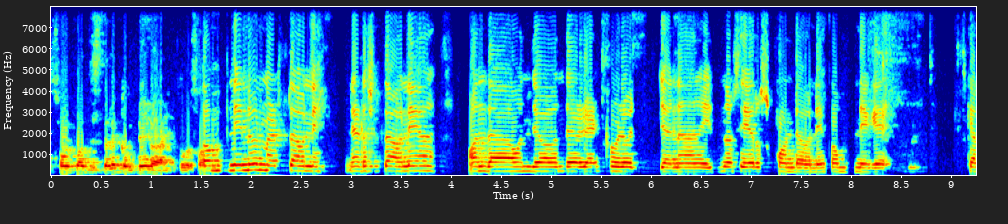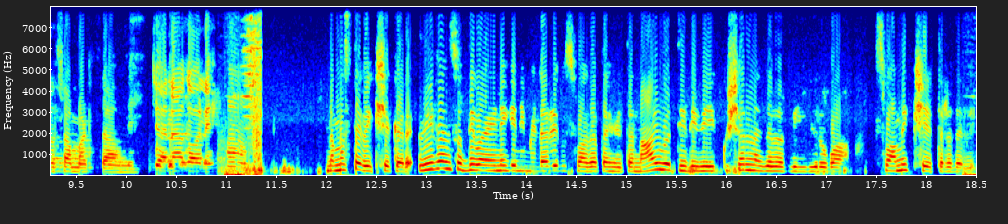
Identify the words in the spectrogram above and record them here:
ಸ್ವಲ್ಪ ದಿವಸದಲ್ಲೇ ಕಂಪ್ನಿ ಆಯ್ತು ಕಂಪ್ನಿನೂ ಮಾಡ್ತಾವನೆ ನಡೆಸ್ತಾವನೆ ಒಂದ ಒಂದ್ ಒಂದ್ ಏಳ್ ಎಂಟು ಜನ ಇದ್ನು ಸೇರಿಸ್ಕೊಂಡವನೆ ಕಂಪ್ನಿಗೆ ಕೆಲಸ ಮಾಡ್ತಾವನೆ ಚೆನ್ನಾಗವನೆ ಹಾ. ನಮಸ್ತೆ ವೀಕ್ಷಕರೇ. ವಿವನ್ ಸುದ್ದಿವಾಹಿನಿಗೆ ನಿಮ್ಮೆಲ್ಲರಿಗೂ ಸ್ವಾಗತ ಹೇಳ್ತಾ ನಾವು ಇವತ್ತಿದ್ದೀವಿ ಕುಶಾಲನಗರದಲ್ಲಿ ಇರುವ ಸ್ವಾಮಿ ಕ್ಷೇತ್ರದಲ್ಲಿ.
